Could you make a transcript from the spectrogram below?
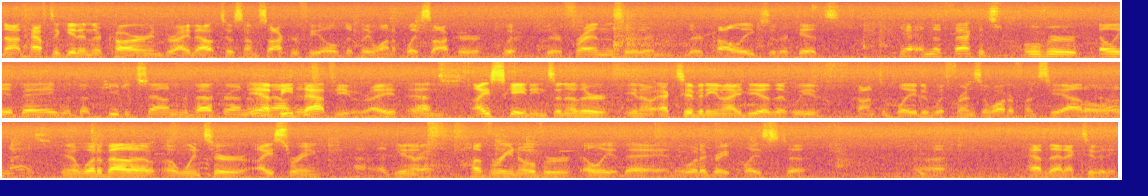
not have to get in their car and drive out to some soccer field if they want to play soccer with their friends or their, their colleagues or their kids. Yeah, and the fact it's over Elliott Bay with the Puget Sound in the background. and the Yeah, beat that view, right? And ice skating's another you know activity and idea that we've contemplated with Friends of Waterfront Seattle. Oh, nice. You know, what about a, a winter ice rink? Oh, you know, great. hovering over Elliott Bay. I mean, what a great place to uh, have that activity.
